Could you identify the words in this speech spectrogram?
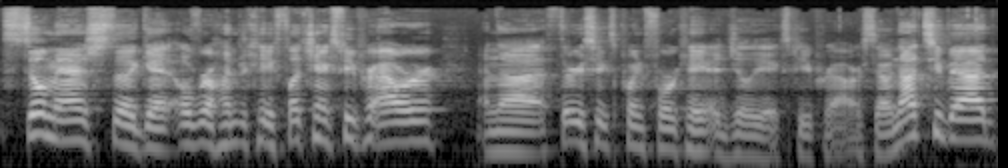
still managed to get over 100k fletching XP per hour and 36.4k uh, agility XP per hour. So not too bad.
